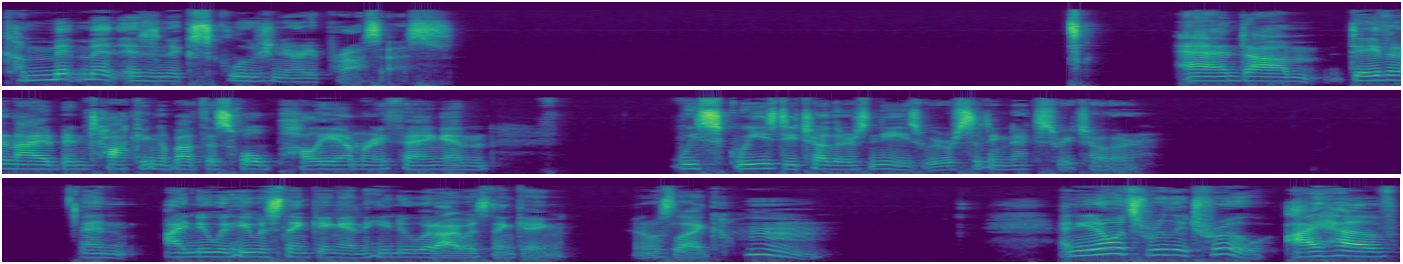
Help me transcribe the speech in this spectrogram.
Commitment is an exclusionary process. And um, David and I had been talking about this whole polyamory thing, and we squeezed each other's knees. We were sitting next to each other. And I knew what he was thinking, and he knew what I was thinking. And it was like, hmm. And you know, it's really true. I have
